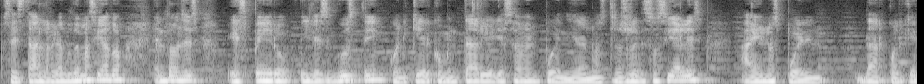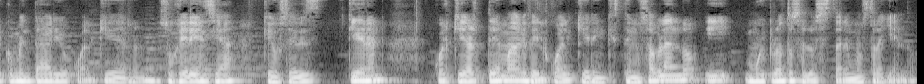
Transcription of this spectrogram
se está alargando demasiado. Entonces, espero y les guste. Cualquier comentario, ya saben, pueden ir a nuestras redes sociales. Ahí nos pueden dar cualquier comentario, cualquier sugerencia que ustedes quieran, cualquier tema del cual quieren que estemos hablando y muy pronto se los estaremos trayendo.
